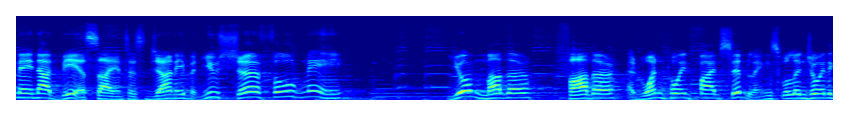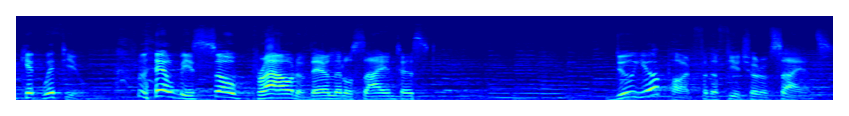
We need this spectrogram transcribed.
may not be a scientist, Johnny, but you sure fooled me. Your mother, father, and 1.5 siblings will enjoy the kit with you. They'll be so proud of their little scientist. Do your part for the future of science.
